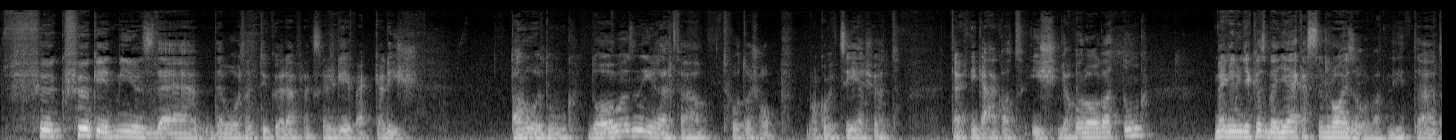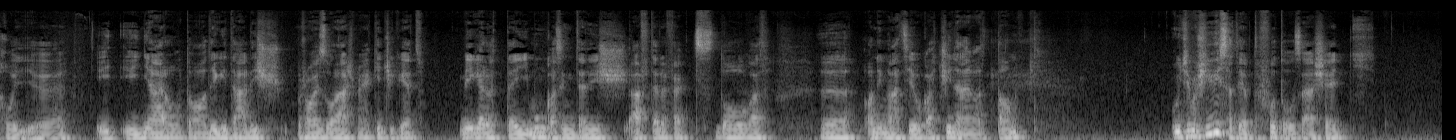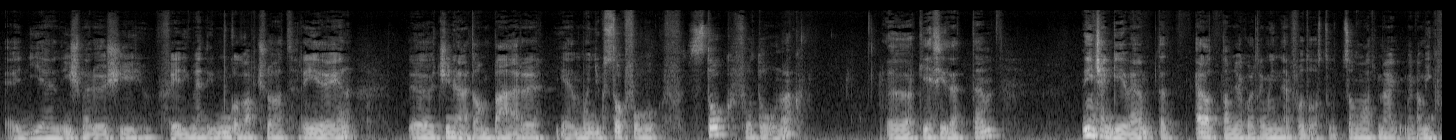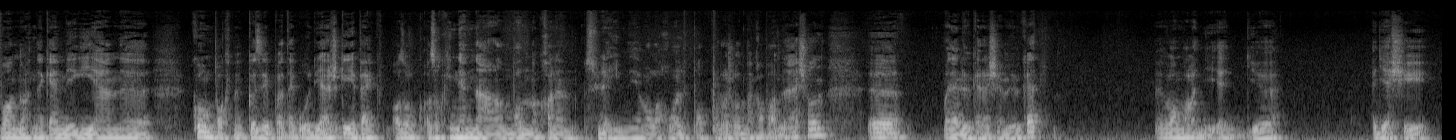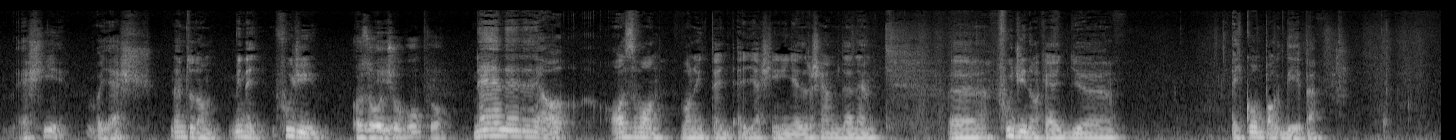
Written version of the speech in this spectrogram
fő, főként Mills, de, de volt, hogy tükörreflexes gépekkel is tanultunk dolgozni, illetve a Photoshop, akkor még CS5 technikákat is gyakorolgattunk. Meg én ugye közben így elkezdtem rajzolgatni, tehát hogy így, így nyár óta a digitális rajzolás, meg egy kicsikét még előtte így munkaszinten is After Effects dolgokat, animációkat csinálgattam. Úgyhogy most így visszatért a fotózás egy, egy ilyen ismerősi, félig meddig munkakapcsolat révén. Csináltam pár ilyen mondjuk stock, stock fotónak, készítettem. Nincsen gépem, tehát eladtam gyakorlatilag minden fotóztucomat, meg, meg amik vannak nekem még ilyen kompakt, meg középkategóriás gépek, azok, azok így nem nálam vannak, hanem szüleimnél valahol pappolosodnak a padláson majd előkeresem őket. Van valami egy, egy esély, esély? Vagy es? Nem tudom, mindegy, Fuji. Az olcsó GoPro? Ne, ne, ne, az van, van itt egy, egy esély sem, de nem. Uh, Fujinak egy, uh, egy kompakt gépe.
